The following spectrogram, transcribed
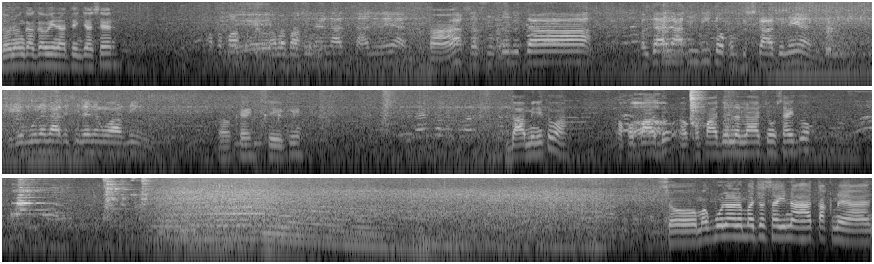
So, anong gagawin natin dyan, sir? Kapapasok na natin sa kanila yan. Ha? Sa susunod na pagdaan natin dito, kumpiskado na yan. Bigyan muna natin sila ng warning. Okay, sige. Dami nito ah. Akupado, akupado na lahat yung sidewalk. So, magmula naman dyan sa hinahatak na yan,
